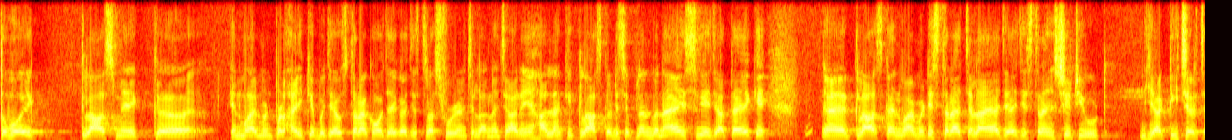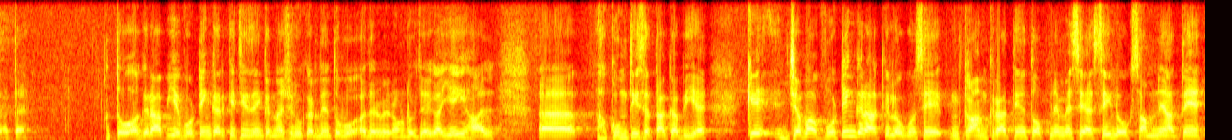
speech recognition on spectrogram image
तो वो एक क्लास में एक इन्वायरमेंट पढ़ाई के बजाय उस तरह का हो जाएगा जिस तरह स्टूडेंट चलाना चाह रहे हैं। हालाँकि क्लास का डिसिप्लिन बनाया इसलिए जाता है कि क्लास का इन्वायरमेंट इस तरह चलाया जाए जिस तरह इंस्टीट्यूट या टीचर चाहता है। तो अगर आप ये वोटिंग करके चीज़ें करना शुरू कर दें तो वो अदर वे राउंड हो जाएगा। यही हाल हुकूमती सतह का भी है कि जब आप वोटिंग करा के लोगों से काम कराते हैं तो अपने में से ऐसे ही लोग सामने आते हैं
